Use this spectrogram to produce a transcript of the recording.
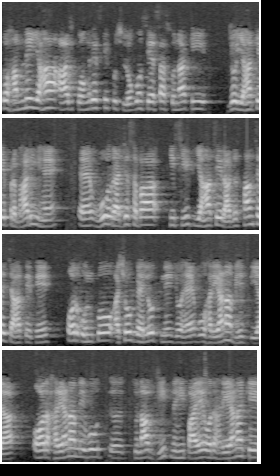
तो हमने यहाँ आज कांग्रेस के कुछ लोगों से ऐसा सुना कि जो यहाँ के प्रभारी हैं वो राज्यसभा की सीट यहाँ से राजस्थान से चाहते थे और उनको अशोक गहलोत ने जो है वो हरियाणा भेज दिया और हरियाणा में वो चुनाव जीत नहीं पाए और हरियाणा के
